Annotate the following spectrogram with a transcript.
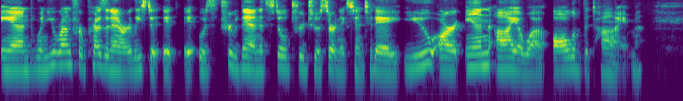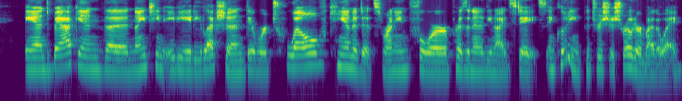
And when you run for president, or at least it, it, it, was true then, it's still true to a certain extent today, you are in Iowa all of the time. And back in the 1988 election, there were 12 candidates running for president of the United States, including Patricia Schroeder, by the way,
